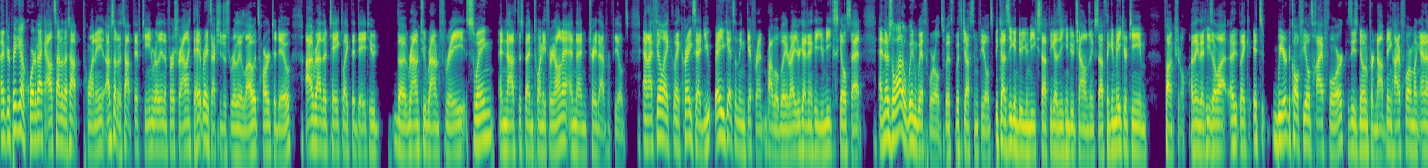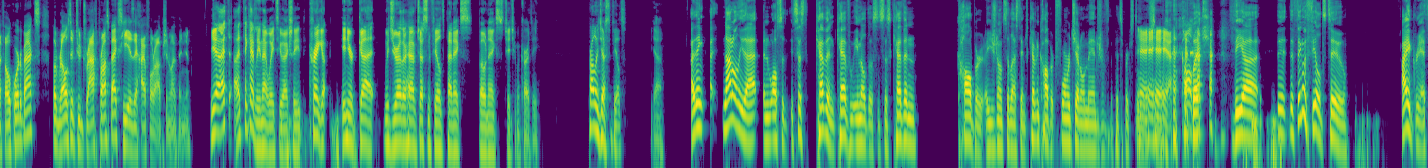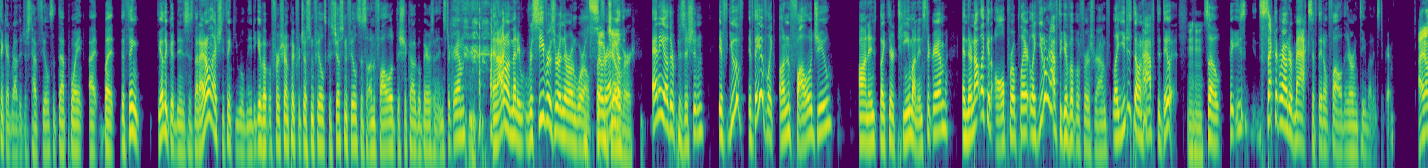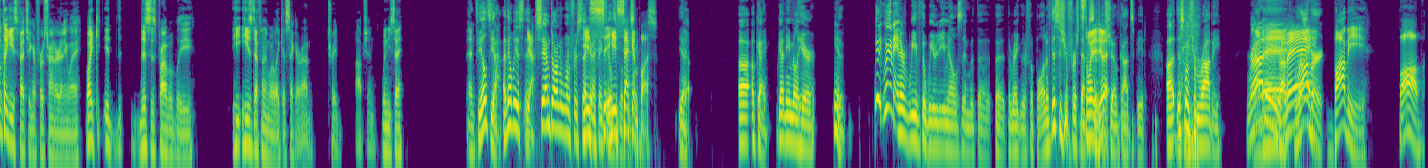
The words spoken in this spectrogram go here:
If you're picking a quarterback outside of the top 20, outside of the top 15, really in the first round, like the hit rate's actually just really low. It's hard to do. I'd rather take like the day two, the round two, round three swing and not to spend 23 on it and then trade that for Fields. And I feel like, like Craig said, you you get something different, probably, right? You're getting like a unique skill set, and there's a lot of win with worlds with with Justin Fields because he can do unique stuff, because he can do challenging stuff that can make your team functional. I think that he's a lot uh, like it's weird to call Fields high floor because he's known for not being high floor among NFL quarterbacks, but relative to draft prospects, he is a high floor option in my opinion. Yeah, I, th- I think I'd lean that way too, actually. Craig, in your gut, would you rather have Justin Fields, Penix, Bo Nix, JJ McCarthy? Probably Justin Fields. Yeah. I think uh, not only that, and also it says Kevin, Kev, who emailed us, it says Kevin Colbert. I usually don't say last names. Kevin Colbert, former general manager for the Pittsburgh Steelers. Yeah, yeah, yeah. yeah. Call But the uh the the thing with Fields too, I agree. I think I'd rather just have Fields at that point. I, but the thing, the other good news is that I don't actually think you will need to give up a first round pick for Justin Fields because Justin Fields has unfollowed the Chicago Bears on Instagram, and I don't have many receivers are in their own world. It's but so for any other, any other position, if you have if they have like unfollowed you on in, like their team on Instagram. And they're not like an all pro player. Like you don't have to give up a first round. Like you just don't have to do it. hmm So he's second rounder max if they don't follow their own team on Instagram. I don't think he's fetching a first rounder anyway. Like it, th- this is probably he, he's definitely more like a second round trade option. When you say Ben, Fields, yeah, I think it'll be a, Yeah. Sam Darnold one for a second. I he's think Fields he's will go second plus. Yeah. Uh, okay, we got an email here. You know, we- we're gonna interweave the weird emails in with the the, the regular football. And if this is your first It's the episode way to of the show, Godspeed. Uh, this one's from Robbie. Robbie. Robbie. Robert, Bobby. Bob.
